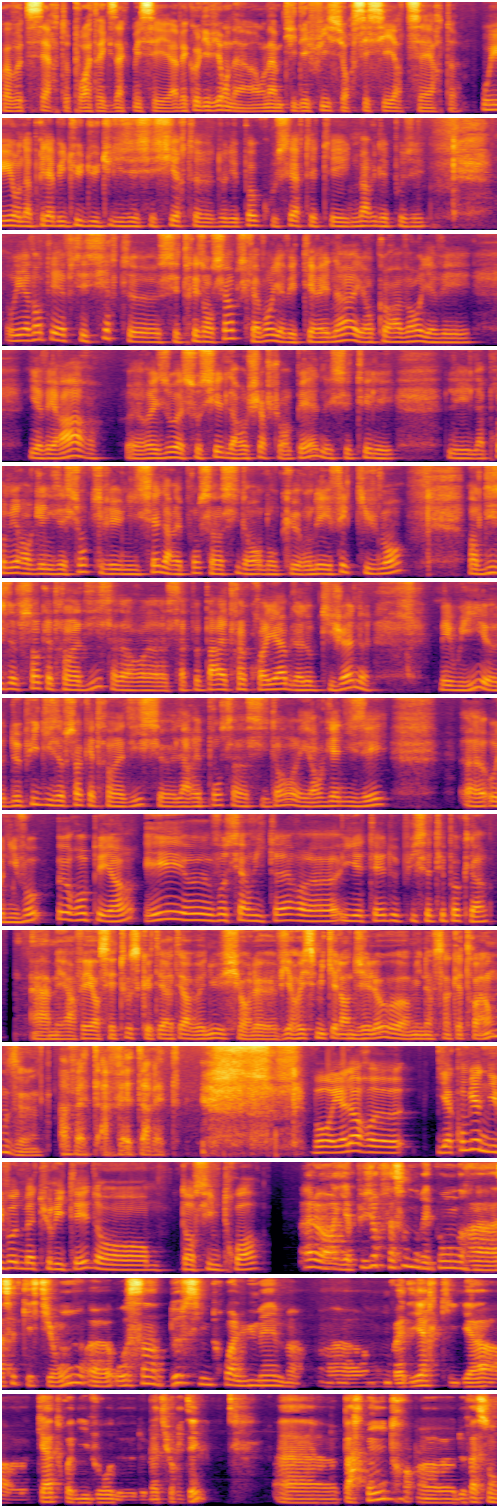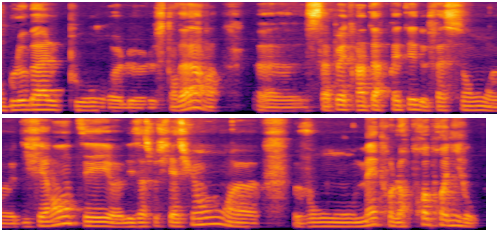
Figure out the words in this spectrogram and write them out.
Quoi, votre CERT pour être exact. Mais c'est avec Olivier, on a, on a un petit défi sur CCIRT, CERT. Oui, on a pris l'habitude d'utiliser CCIRT de l'époque où CERT était une marque déposée. Oui, avant TFC CIRT, euh, c'est très ancien, parce qu'avant, il y avait Terena et encore avant, il y avait, il y avait RAR, euh, réseau associé de la recherche européenne, et c'était les, les, la première organisation qui réunissait la réponse à incident. Donc euh, on est effectivement en 1990, alors ça peut paraître incroyable à nos petits jeunes, mais oui, depuis 1990, la réponse à incident est organisée au niveau européen et vos serviteurs y étaient depuis cette époque-là. Ah, mais Hervé, on sait tous que tu es intervenu sur le virus Michelangelo en 1991. Arrête, arrête, arrête. Bon, et alors, euh, il y a combien de niveaux de maturité dans, dans SIM 3 alors, il y a plusieurs façons de répondre à cette question. Euh, au sein de SIM3 lui-même, euh, on va dire qu'il y a quatre niveaux de, maturité. Euh, par contre, euh, de façon globale pour le, le standard, euh, ça peut être interprété de façon différente et les associations vont mettre leur propre niveau.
